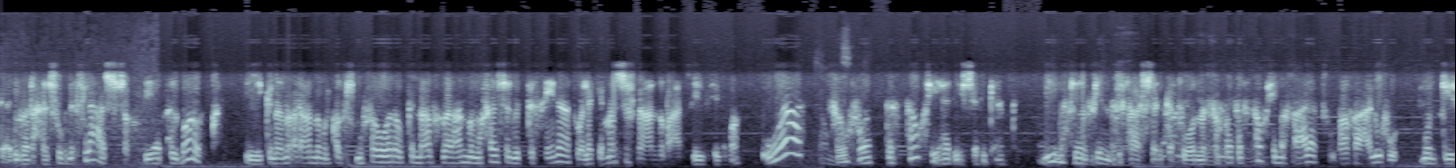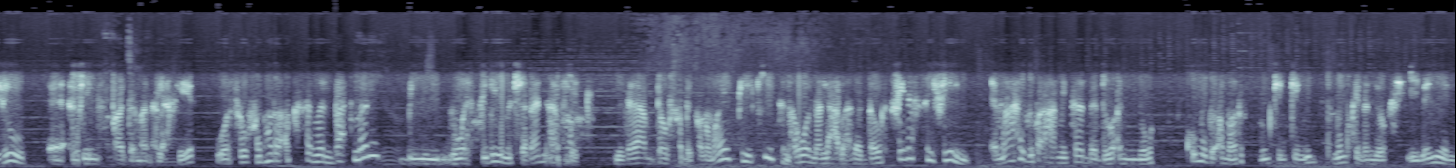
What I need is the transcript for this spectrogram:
تقريبا رح نشوف الفلاش شخصيات البرق اللي كنا نقرأ عنه من قصص مصوره وكنا نقرا عنه مسلسل بالتسعينات ولكن ما شفنا عنه بعد في السينما. وسوف تستوحي هذه الشركات. بمثلا فيلم فلاش شركه وورنر سوف تستوحي ما فعلته ما فعلوه منتجو آه، فيلم سبايدر مان الأخير وسوف نرى أكثر من باتمان بممثلين مثل بن افليك لعب دور سابقا ومايكل كيتن اول ما لعب هذا الدور في نفس الفيلم. ما هيدوا بقى عم يترددوا أنه قوموا بأمر ممكن كان ممكن أنه يبين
